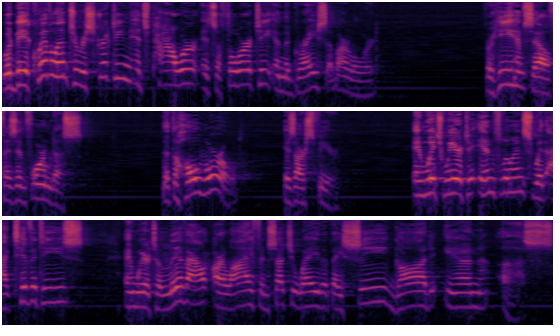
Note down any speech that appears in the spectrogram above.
would be equivalent to restricting its power, its authority, and the grace of our Lord. For He Himself has informed us that the whole world is our sphere, in which we are to influence with activities and we're to live out our life in such a way that they see God in us.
